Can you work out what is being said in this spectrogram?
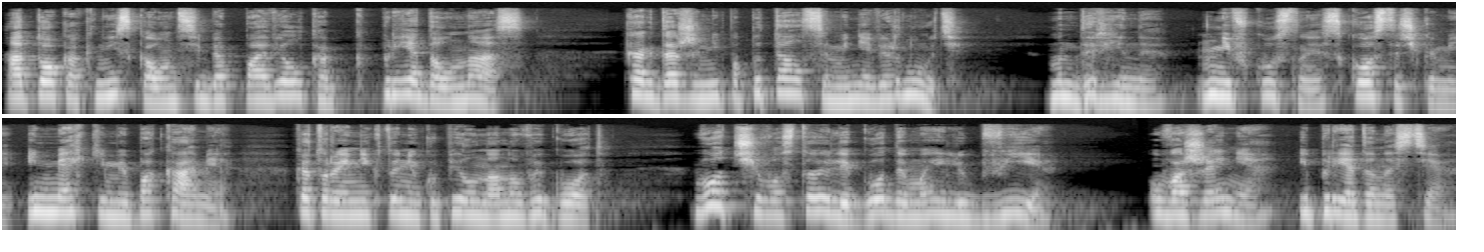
а то, как низко он себя повел, как предал нас, как даже не попытался меня вернуть. Мандарины. Невкусные, с косточками и мягкими боками, которые никто не купил на Новый год. Вот чего стоили годы моей любви, уважения и преданности.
